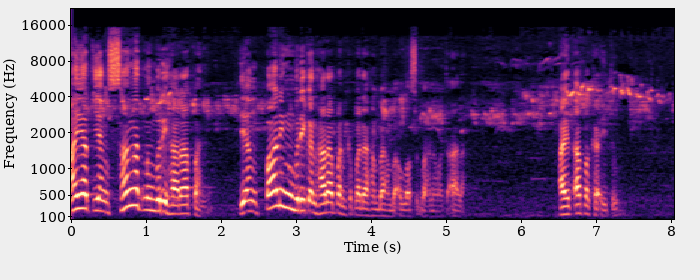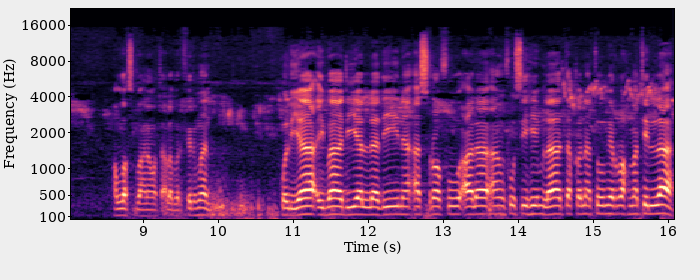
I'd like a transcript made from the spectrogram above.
Ayat yang sangat memberi harapan, yang paling memberikan harapan kepada hamba-hamba Allah Subhanahu wa taala. Ayat apakah itu? Allah Subhanahu wa taala berfirman, "Qul ya ibadiyalladzina asrafu ala anfusihim la taqnatu min rahmatillah."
